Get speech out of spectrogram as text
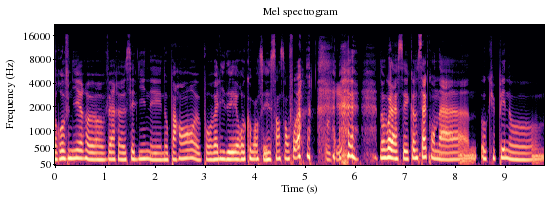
revenir vers Céline et nos parents pour valider et recommencer 500 fois. Donc voilà, c'est comme ça qu'on a occupé nos...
